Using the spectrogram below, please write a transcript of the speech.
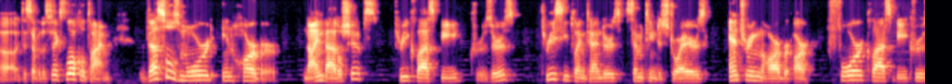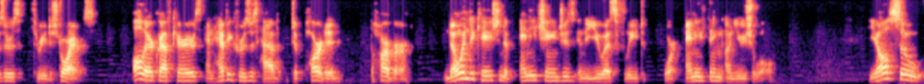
Uh, December the 6th, local time. Vessels moored in harbor nine battleships, three Class B cruisers, three seaplane tenders, 17 destroyers. Entering the harbor are four Class B cruisers, three destroyers. All aircraft carriers and heavy cruisers have departed the harbor. No indication of any changes in the U.S. fleet or anything unusual. He also,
